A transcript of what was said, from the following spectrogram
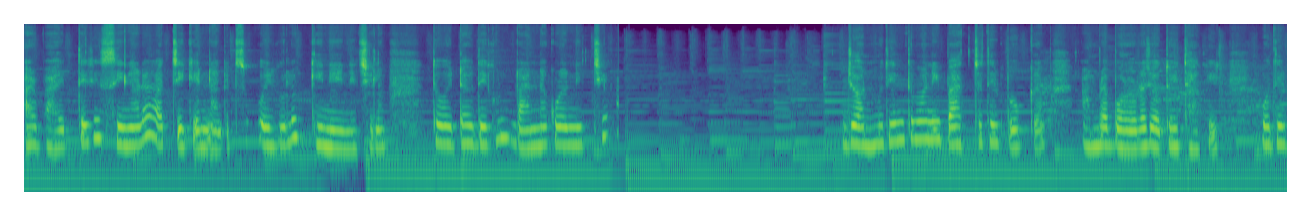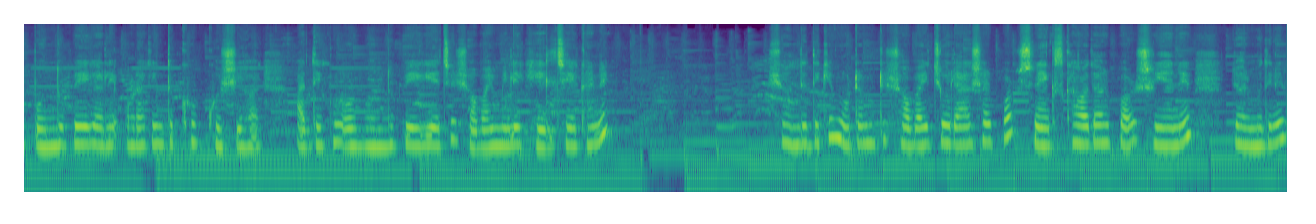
আর বাইরে থেকে সিঙ্গারা আর চিকেন নাগেটস ওইগুলো কিনে এনেছিলাম। তো ওইটাও দেখুন, রান্না করে নিচ্ছি। জন্মদিন তো মানে বাচ্চাদের প্রোগ্রাম আমরা বড়রা যতই থাকি, ওদের বন্ধু পেয়ে গেলে ওরা কিন্তু খুব খুশি হয়। আর দেখুন, ওর বন্ধু পেয়ে গিয়েছে, সবাই মিলে খেলছে এখানে। সন্ধ্যের দিকে মোটামুটি সবাই চলে আসার পর স্ন্যাক্স খাওয়া দাওয়ার পর শ্রিয়ানের জন্মদিনের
